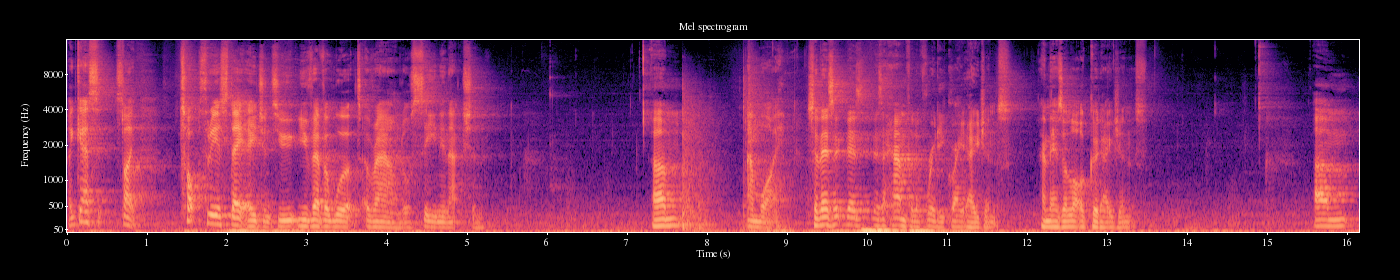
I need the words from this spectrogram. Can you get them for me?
I guess it's like top three estate agents you you've ever worked around or seen in action, Um, and why? So there's a, there's there's a handful of really great agents, and there's a lot of good agents. Um,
